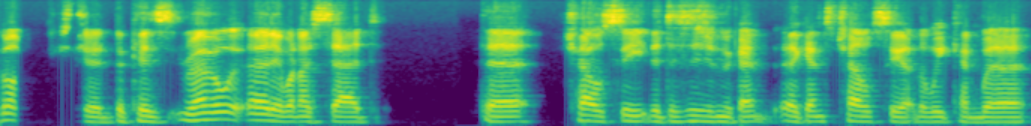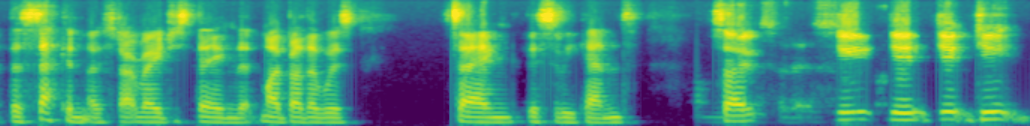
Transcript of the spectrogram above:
got a question because remember earlier when I said that Chelsea, the decision against, against Chelsea at the weekend were the second most outrageous thing that my brother was saying this weekend. So, do you, do, do, do you,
